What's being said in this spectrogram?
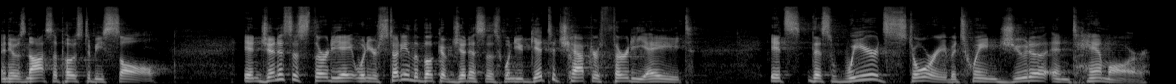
and it was not supposed to be Saul. In Genesis 38, when you're studying the book of Genesis, when you get to chapter 38, it's this weird story between Judah and Tamar,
